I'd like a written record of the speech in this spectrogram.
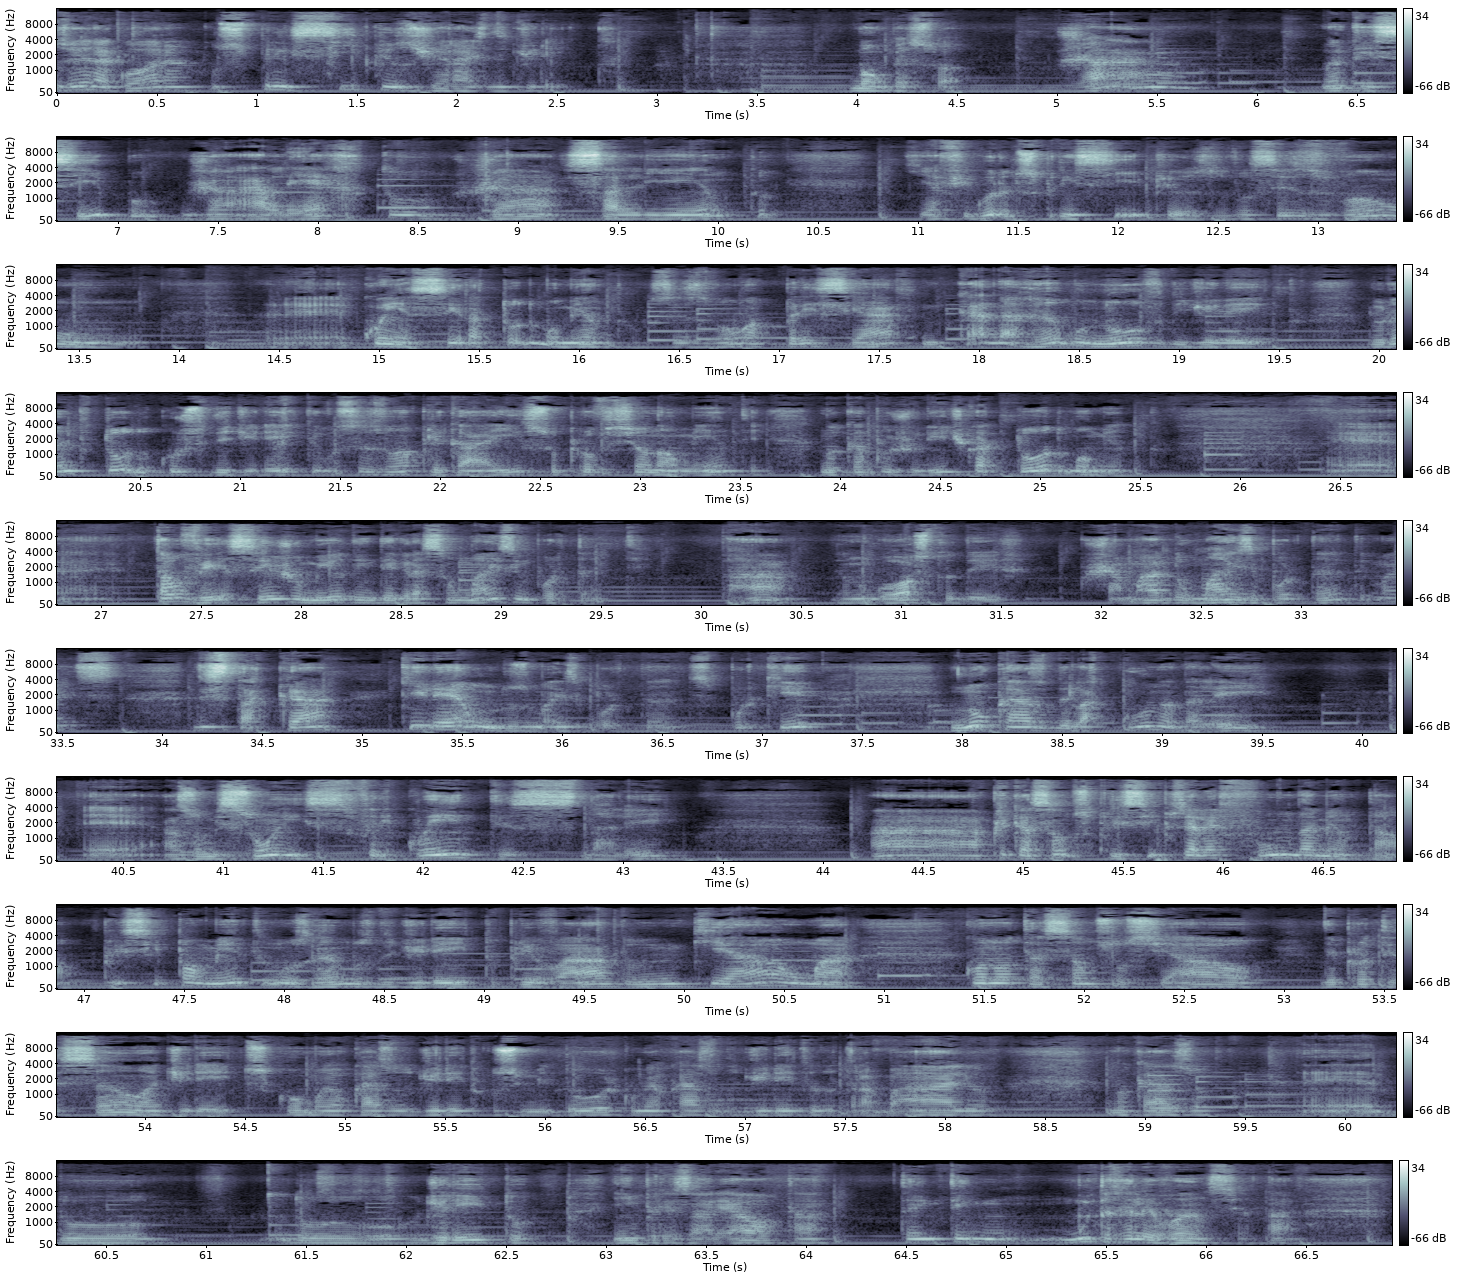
vamos ver agora os princípios gerais do direito. Bom, pessoal, já antecipo, já alerto, já saliento que a figura dos princípios vocês vão é, conhecer a todo momento, vocês vão apreciar em cada ramo novo de direito durante todo o curso de direito e vocês vão aplicar isso profissionalmente no campo jurídico a todo momento. É, talvez seja o meio de integração mais importante. Eu não gosto de chamar do mais importante, mas destacar que ele é um dos mais importantes, porque no caso de lacuna da lei, é, as omissões frequentes da lei, a aplicação dos princípios ela é fundamental, principalmente nos ramos do direito privado, em que há uma conotação social de proteção a direitos, como é o caso do direito do consumidor, como é o caso do direito do trabalho, no caso é, do, do direito empresarial, tá? Tem, tem muita relevância, tá?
